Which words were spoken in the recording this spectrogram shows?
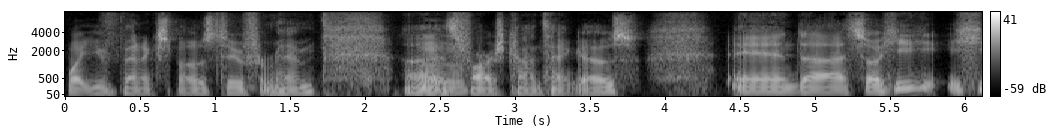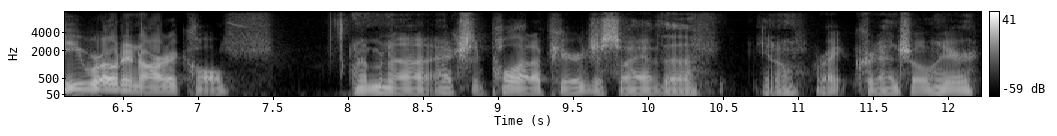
what you've been exposed to from him, uh, mm-hmm. as far as content goes. And uh, so he he wrote an article. I'm gonna actually pull that up here just so I have the you know right credential here.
